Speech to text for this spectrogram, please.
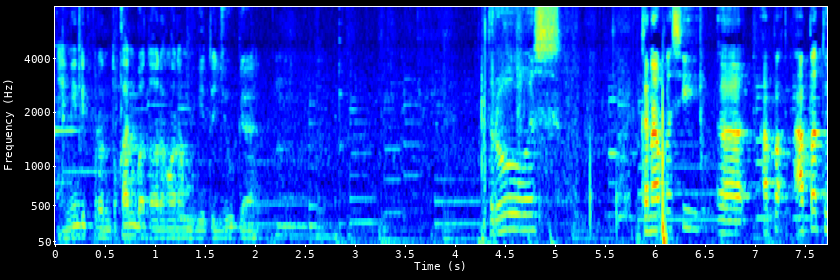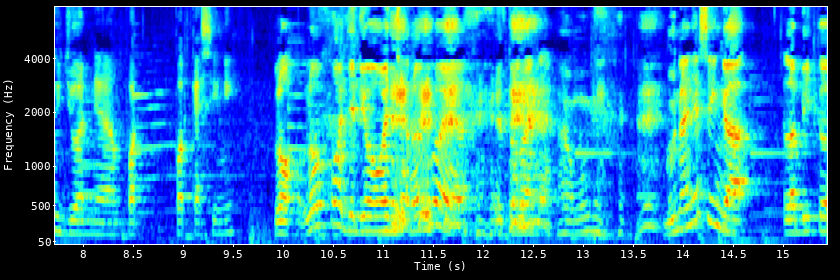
Nah, ini diperuntukkan buat orang-orang begitu juga. Hmm. Terus kenapa sih eh, apa apa tujuannya pod- podcast ini? Loh, lu kok jadi wawancara gua ya? Hitungannya. Mungkin. Gunanya sih nggak lebih ke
